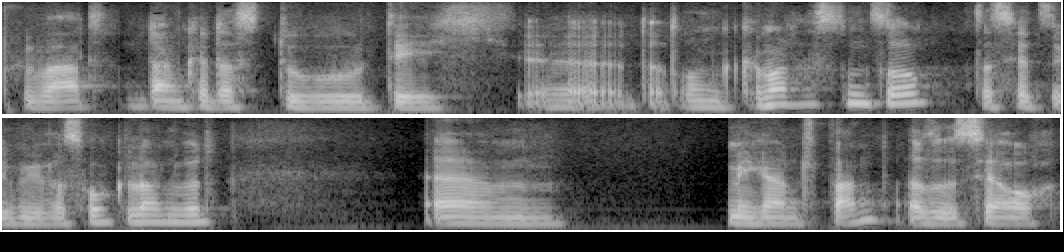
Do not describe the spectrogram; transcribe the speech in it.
privat, danke, dass du dich äh, darum gekümmert hast und so, dass jetzt irgendwie was hochgeladen wird. Ähm, mega entspannt. Also ist ja auch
